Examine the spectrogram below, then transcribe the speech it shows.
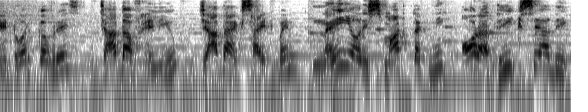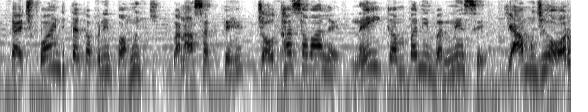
नेटवर्क कवरेज ज्यादा वैल्यू ज्यादा एक्साइटमेंट नई और स्मार्ट तकनीक और अधिक से अधिक टच पॉइंट तक अपनी पहुंच बना सकते हैं चौथा सवाल है नई कंपनी बनने से क्या मुझे और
